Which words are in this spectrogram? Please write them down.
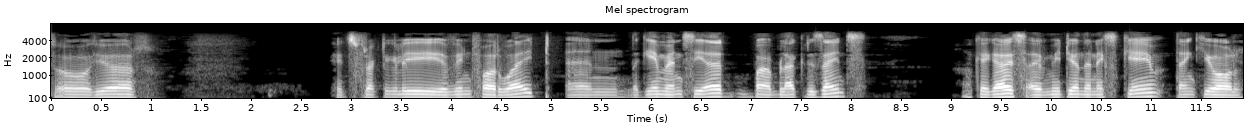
So here it's practically a win for white and the game ends here. Black resigns. Okay guys i'll meet you in the next game. Thank you all.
